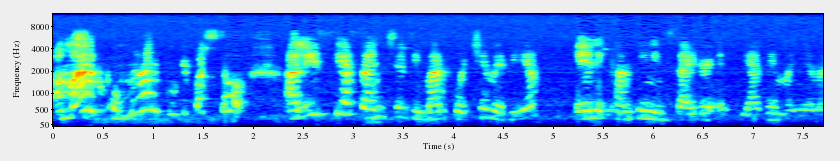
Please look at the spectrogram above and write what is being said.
a Marco, Marco, ¿qué pasó? Alicia Sánchez y Marco Echeverría en Camping Insider el día de mañana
